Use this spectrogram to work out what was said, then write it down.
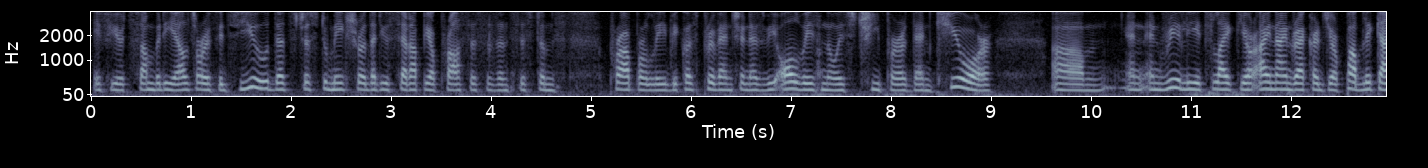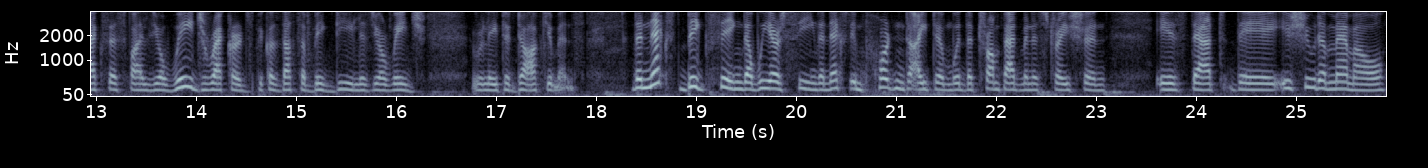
if you're somebody else or if it's you, that's just to make sure that you set up your processes and systems properly because prevention, as we always know, is cheaper than cure. Um, and, and really, it's like your I 9 records, your public access files, your wage records, because that's a big deal, is your wage related documents. The next big thing that we are seeing, the next important item with the Trump administration, is that they issued a memo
